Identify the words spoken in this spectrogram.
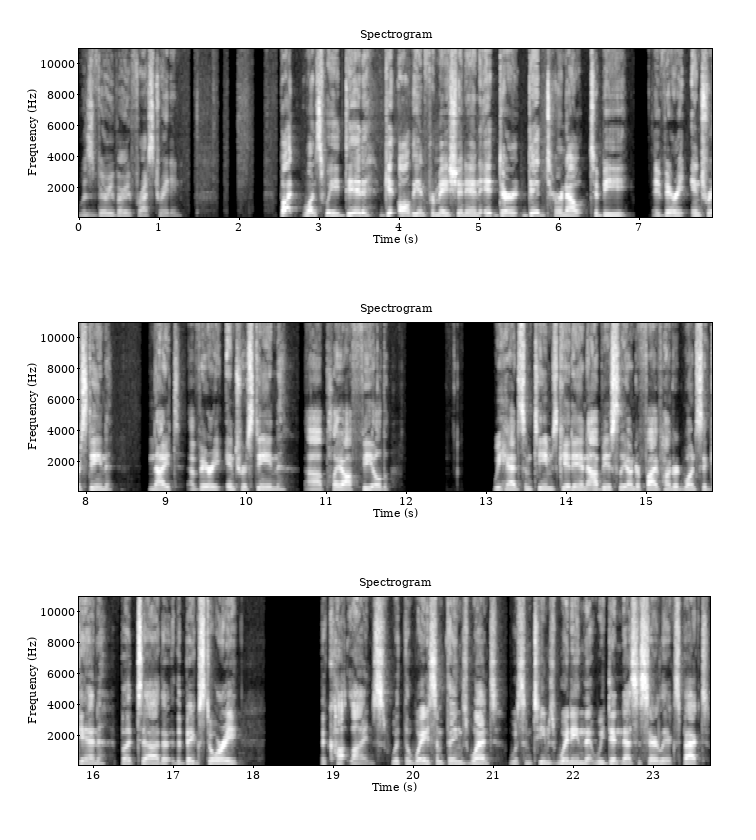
was very, very frustrating. But once we did get all the information in, it did turn out to be a very interesting night, a very interesting uh, playoff field. We had some teams get in, obviously under 500 once again, but uh, the, the big story the cut lines. With the way some things went, with some teams winning that we didn't necessarily expect,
